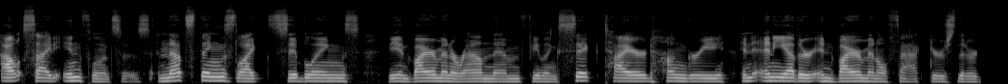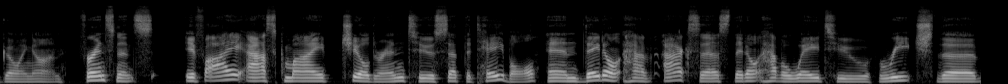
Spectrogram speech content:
outside influences, and that's things like siblings, the environment around them, feeling sick, tired, hungry, and any other environmental factors that are going on. For instance, if I ask my children to set the table and they don't have access, they don't have a way to reach the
